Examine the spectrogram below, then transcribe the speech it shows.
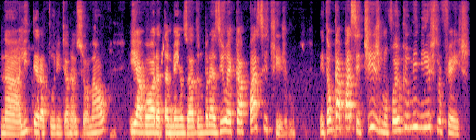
na literatura internacional, e agora também usado no Brasil, é capacitismo. Então, capacitismo foi o que o ministro fez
